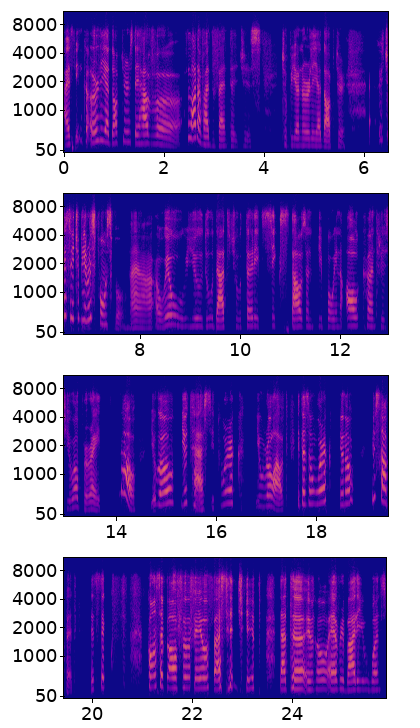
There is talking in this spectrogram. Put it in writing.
i think early adopters they have uh, a lot of advantages to be an early adopter you just need to be responsible. Uh, will you do that to 36,000 people in all countries you operate? No, you go, you test, it work, you roll out. It doesn't work, you know, you stop it. It's the concept of uh, fail fast and cheap that uh, you know everybody wants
